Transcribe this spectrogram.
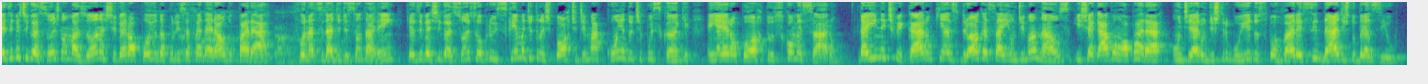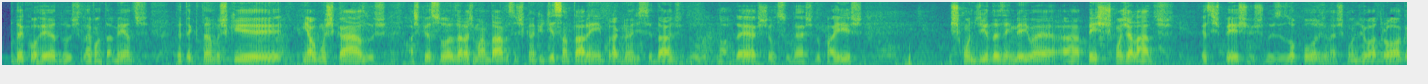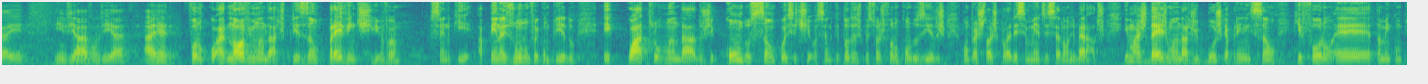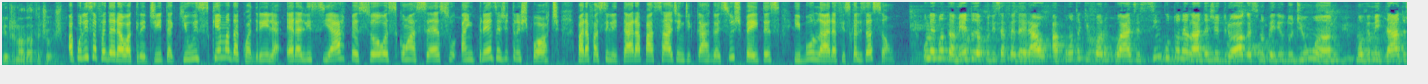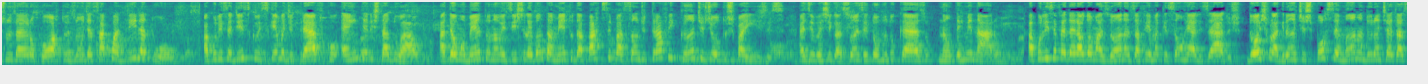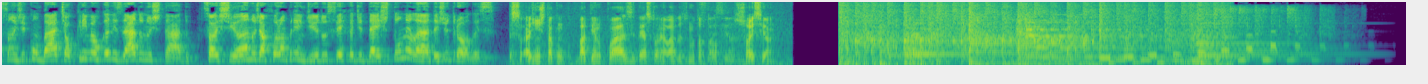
As investigações no Amazonas tiveram apoio da Polícia Federal do Pará. Foi na cidade de Santarém que as investigações sobre o esquema de transporte de maconha do tipo skunk em aeroportos começaram. Daí identificaram que as drogas saíam de Manaus e chegavam ao Pará, onde eram distribuídos por várias cidades do Brasil. No decorrer dos levantamentos, detectamos que, em alguns casos, as pessoas elas mandavam esse skunk de Santarém para grandes cidades do Nordeste ou Sudeste do país, escondidas em meio a, a peixes congelados. Esses peixes nos isopores né, escondiam a droga e, e enviavam via aérea. Foram nove mandatos de prisão preventiva sendo que apenas um não foi cumprido, e quatro mandados de condução coercitiva, sendo que todas as pessoas foram conduzidas, vão prestar esclarecimentos e serão liberados. E mais dez mandados de busca e apreensão que foram é, também cumpridos na data de hoje. A Polícia Federal acredita que o esquema da quadrilha era aliciar pessoas com acesso a empresas de transporte para facilitar a passagem de cargas suspeitas e burlar a fiscalização. O levantamento da Polícia Federal aponta que foram quase 5 toneladas de drogas no período de um ano, movimentados nos aeroportos onde essa quadrilha atuou. A polícia diz que o esquema de tráfico é interestadual. Até o momento, não existe levantamento da participação de traficantes de outros países. As investigações em torno do caso não terminaram. A Polícia Federal do Amazonas afirma que são realizados dois flagrantes por semana durante as ações de combate ao crime organizado no estado. Só este ano já foram apreendidos cerca cerca de 10 toneladas de drogas. A gente está batendo quase 10 toneladas no total, só esse ano. Só esse ano.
